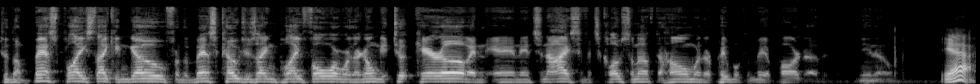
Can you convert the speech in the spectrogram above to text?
to the best place they can go for the best coaches they can play for, where they're going to get took care of, and and it's nice if it's close enough to home where their people can be a part of it. You know, Yeah,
